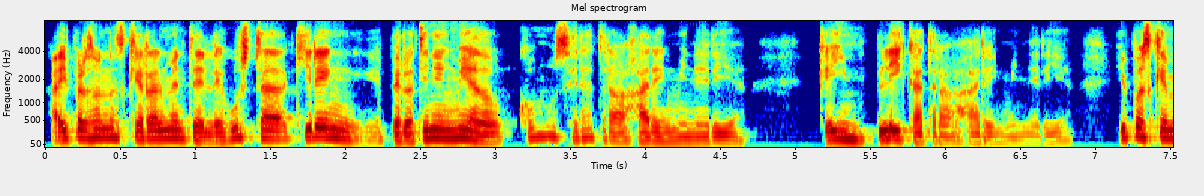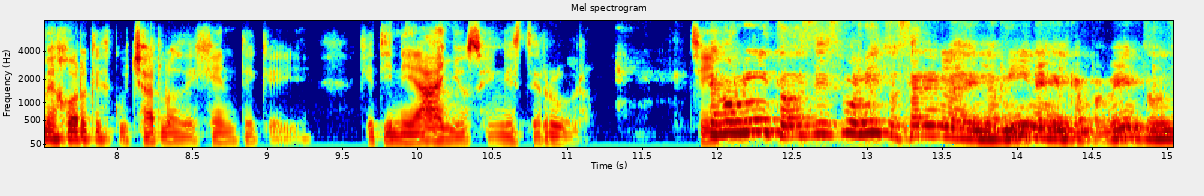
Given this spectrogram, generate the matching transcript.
Hay personas que realmente les gusta, quieren, pero tienen miedo. ¿Cómo será trabajar en minería? ¿Qué implica trabajar en minería? Y pues qué mejor que escucharlo de gente que, que tiene años en este rubro. Es bonito, es, bonito estar en la, mina, en el campamento.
